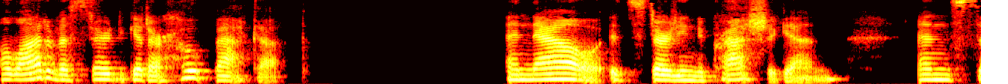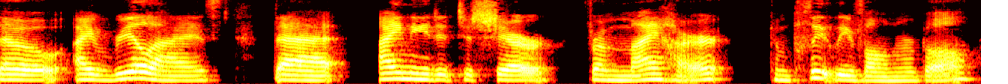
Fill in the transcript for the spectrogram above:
a lot of us started to get our hope back up. And now it's starting to crash again. And so I realized that I needed to share from my heart, completely vulnerable.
